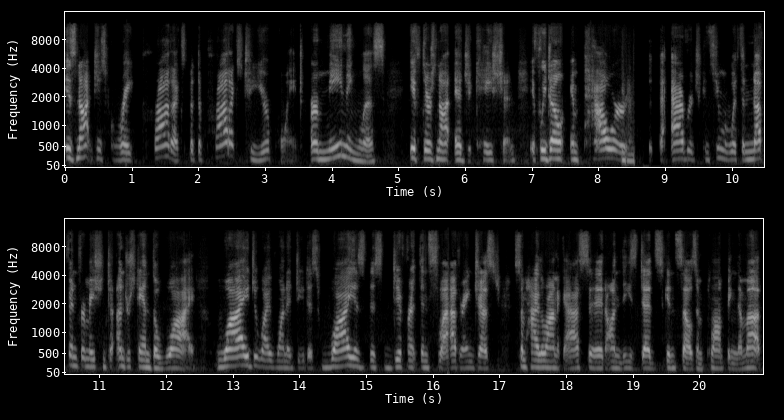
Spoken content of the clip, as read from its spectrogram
is not just great products, but the products, to your point, are meaningless if there's not education, if we don't empower the average consumer with enough information to understand the why. Why do I want to do this? Why is this different than slathering just some hyaluronic acid on these dead skin cells and plumping them up?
